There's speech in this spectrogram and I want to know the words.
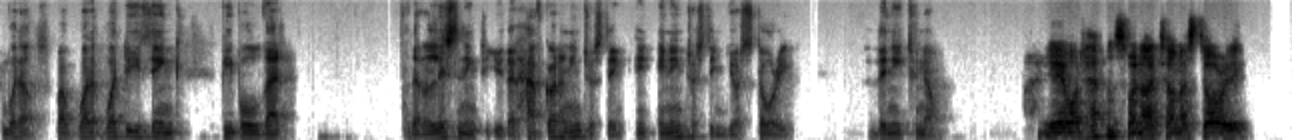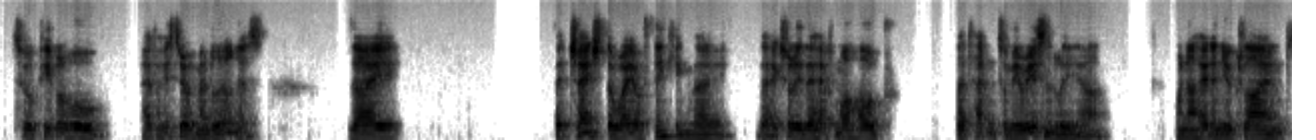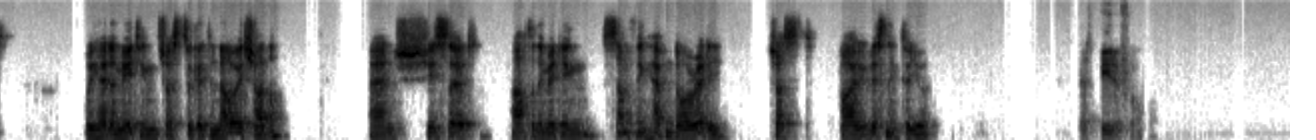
And what else? What what what do you think people that that are listening to you that have got an interesting an interest in your story, they need to know? Yeah, what happens when I tell my story to people who have a history of mental illness, they they change the way of thinking. They they actually they have more hope. That happened to me recently. Uh, when I had a new client, we had a meeting just to get to know each other, and she said after the meeting something happened already just by listening to you. That's beautiful.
